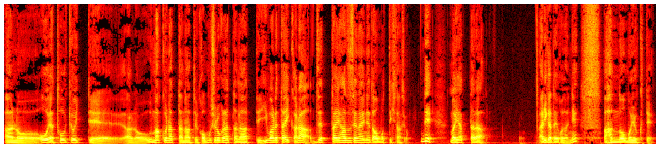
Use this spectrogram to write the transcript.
あの、大家東京行って、あの、上手くなったなというか面白くなったなって言われたいから、絶対外せないネタを持ってきたんですよ。で、まあやったら、ありがたいことにね、反応も良くて。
